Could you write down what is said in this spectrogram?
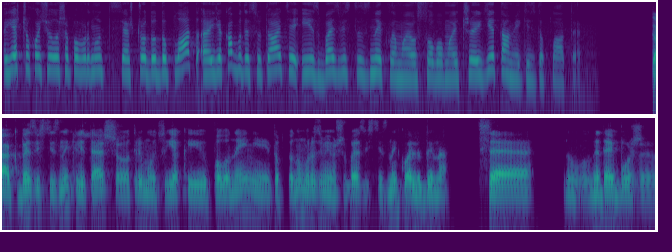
Я ще хочу лише повернутися щодо доплат. Е, Яка буде ситуація із безвісти зниклими особами? Чи є там якісь доплати? Так, безвісті зниклі теж отримують як і полонені. Тобто, ну ми розуміємо, що безвісті зникла людина. Це ну не дай Боже,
